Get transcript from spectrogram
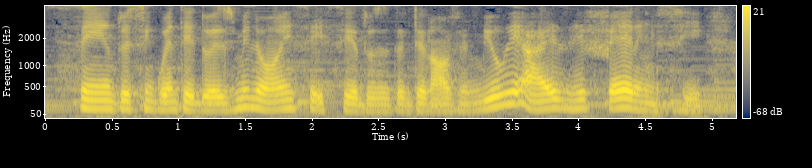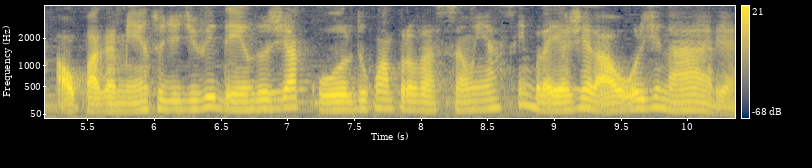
152 milhões 639 mil reais referem-se ao pagamento de dividendos de acordo com aprovação em Assembleia Geral Ordinária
